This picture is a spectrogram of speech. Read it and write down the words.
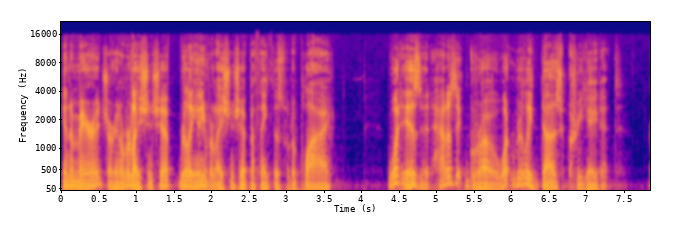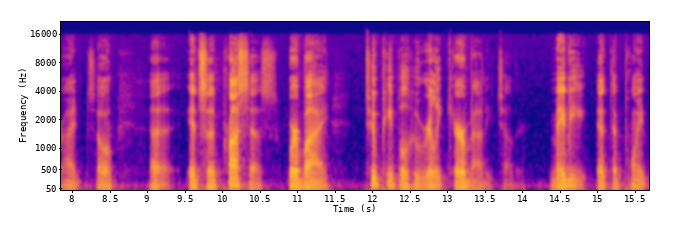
in a marriage or in a relationship, really any relationship. I think this would apply. What is it? How does it grow? What really does create it? Right. So uh, it's a process whereby two people who really care about each other, maybe at the point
